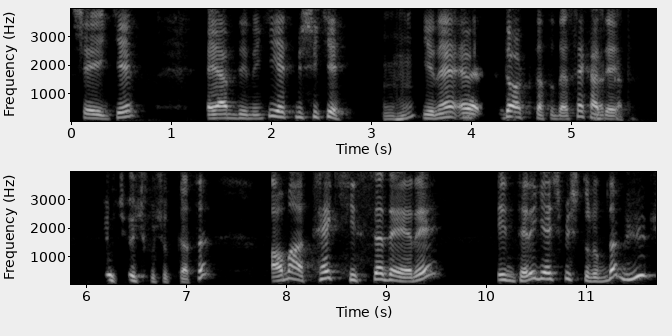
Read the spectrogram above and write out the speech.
şeyinki AMD'ninki 72. Hı hı. Yine evet 4 katı desek Dört hadi katı. 3 3,5 katı. Ama tek hisse değeri Intel'i geçmiş durumda. Büyük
